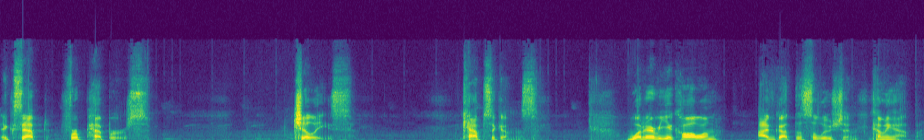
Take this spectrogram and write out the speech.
except for peppers, chilies, capsicums, whatever you call them, I've got the solution coming up.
